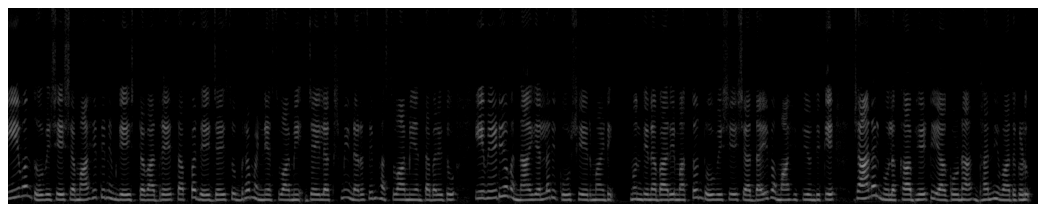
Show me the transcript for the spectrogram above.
ಈ ಒಂದು ವಿಶೇಷ ಮಾಹಿತಿ ನಿಮಗೆ ಇಷ್ಟವಾದರೆ ತಪ್ಪದೆ ಜೈ ಸುಬ್ರಹ್ಮಣ್ಯ ಸ್ವಾಮಿ, ಜೈ ಲಕ್ಷ್ಮೀ ನರಸಿಂಹಸ್ವಾಮಿ ಅಂತ ಬರೆದು ಈ ವಿಡಿಯೋವನ್ನು ಎಲ್ಲರಿಗೂ ಶೇರ್ ಮಾಡಿ. ಮುಂದಿನ ಬಾರಿ ಮತ್ತೊಂದು ವಿಶೇಷ ದೈವ ಮಾಹಿತಿಯೊಂದಿಗೆ ಚಾನೆಲ್ ಮೂಲಕ ಭೇಟಿಯಾಗೋಣ. ಧನ್ಯವಾದಗಳು.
